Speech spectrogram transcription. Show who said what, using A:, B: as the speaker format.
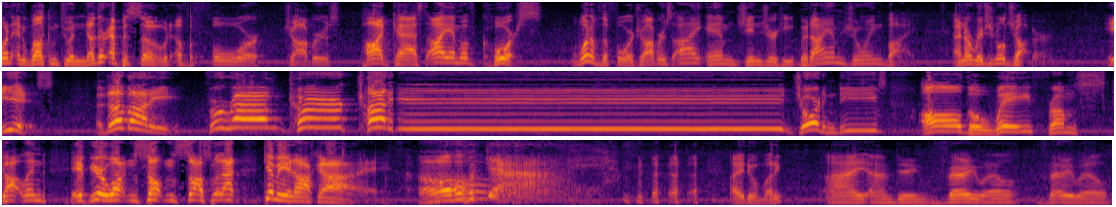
A: everyone, and welcome to another episode of the Four Jobbers podcast. I am, of course, one of the four jobbers. I am Ginger Heat, but I am joined by an original jobber. He is the body for Ram Kirkcaldy, Jordan Deves, all the way from Scotland. If you're wanting salt and sauce with that, give me an Hawkeye.
B: Oh, God.
A: How you doing, buddy?
B: I am doing very well, very well.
